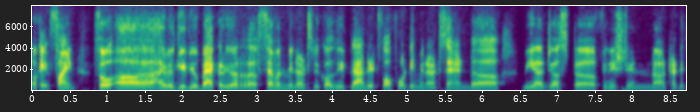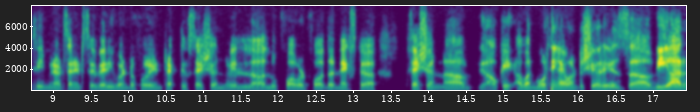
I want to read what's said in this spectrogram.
Okay, fine. So uh, I will give you back your uh, seven minutes because we planned it for 40 minutes and uh, we are just uh, finished in uh, 33 minutes and it's a very wonderful interactive session. We'll uh, look forward for the next session. Uh, okay, one more thing I want to share is we are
